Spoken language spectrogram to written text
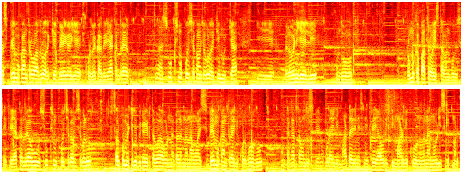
ಸ್ಪ್ರೇ ಮುಖಾಂತರವಾದರೂ ಅದಕ್ಕೆ ಬೆಳೆಗಳಿಗೆ ಕೊಡಬೇಕಾಗ್ತದೆ. ಯಾಕಂದರೆ ಸೂಕ್ಷ್ಮ ಪೋಷಕಾಂಶಗಳು ಅತಿ ಮುಖ್ಯ. ಈ ಬೆಳವಣಿಗೆಯಲ್ಲಿ ಒಂದು ಪ್ರಮುಖ ಪಾತ್ರ ವಹಿಸ್ತಾವೆ ಅನ್ಬೋದು ಸ್ನೇಹಿತರೆ. ಯಾಕಂದರೆ ಅವು ಸೂಕ್ಷ್ಮ ಪೋಷಕಾಂಶಗಳು ಸ್ವಲ್ಪ ಮಟ್ಟಿಗೆ ಬೇಕಾಗಿರ್ತವೆ ಅವುಗಳನ್ನು ನಾವು ಸ್ಪ್ರೇ ಮುಖಾಂತರ ಇಲ್ಲಿ ಕೊಡ್ಬೋದು ಅಂತಕ್ಕಂಥ ಒಂದು ಸ್ಪ್ರೇನು ಕೂಡ ಇಲ್ಲಿ ಮಾಡ್ತಾ ಇದ್ದೀನಿ ಸ್ನೇಹಿತರೆ. ಯಾವ ರೀತಿ ಮಾಡಬೇಕು ಅನ್ನೋದನ್ನು ನೋಡಿ ಸ್ಕಿಪ್ ಮಾಡಿ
